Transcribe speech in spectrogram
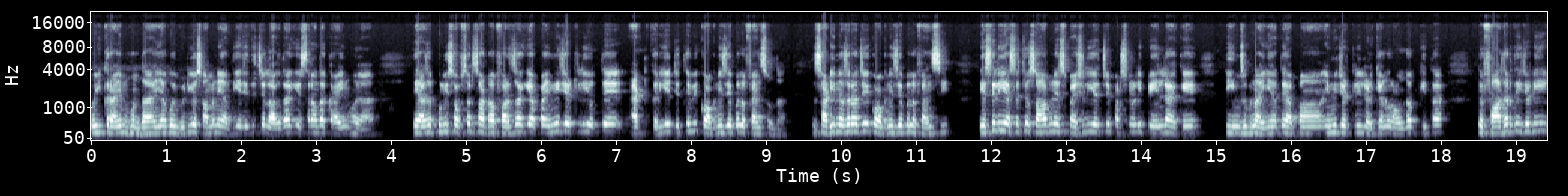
ਕੋਈ ਕ੍ਰਾਈਮ ਹੁੰਦਾ ਹੈ ਜਾਂ ਕੋਈ ਵੀਡੀਓ ਸਾਹਮਣੇ ਆਉਂਦੀ ਹੈ ਜਿਹਦੇ ਚ ਲੱਗਦਾ ਕਿ ਇਸ ਤਰ੍ਹਾਂ ਦਾ ਕ੍ਰਾਈਮ ਹੋਇਆ ਹੈ। ਤੇ ਐਜ਼ ਅ ਪੁਲਿਸ ਅਫਸਰ ਸਾਡਾ ਫਰਜ਼ ਆ ਕਿ ਆਪਾਂ ਇਮੀਡੀਏਟਲੀ ਉੱਤੇ ਐਕਟ ਕਰੀਏ ਜਿੱਥੇ ਵੀ ਕੋਗਨੀਜ਼ੇਬਲ ਅਫੈਂਸ ਹੁੰਦਾ। ਤੇ ਸਾਡੀ ਨਜ਼ਰਾਂ 'ਚ ਇਹ ਕੋਗਨੀਜ਼ੇਬਲ ਅਫੈਂਸ ਸੀ। ਇਸ ਲਈ ਐਸਐਚਓ ਸਾਹਿਬ ਨੇ ਸਪੈਸ਼ਲੀ ਇਹ 'ਚ ਪਰਸਨਲੀ ਪੇਨ ਲੈ ਕੇ ਟੀਮਸ ਬਣਾਈਆਂ ਤੇ ਆਪਾਂ ਇਮੀਡੀਏਟਲੀ ਲੜਕਿਆਂ ਨੂੰ ਰਾਉਂਡ ਅਪ ਕੀਤਾ। ਤੇ ਫਾਦਰ ਦੀ ਜਿਹੜੀ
